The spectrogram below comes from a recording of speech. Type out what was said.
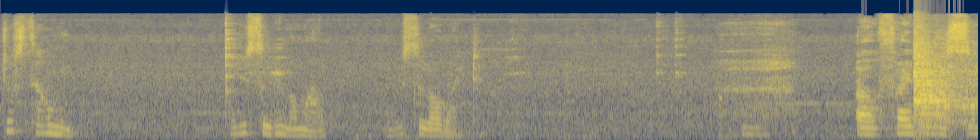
just tell me. Are you still normal? Are you still alright? I'll find my son.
